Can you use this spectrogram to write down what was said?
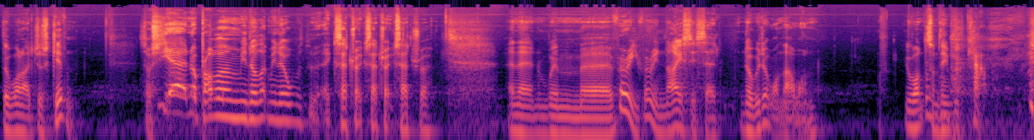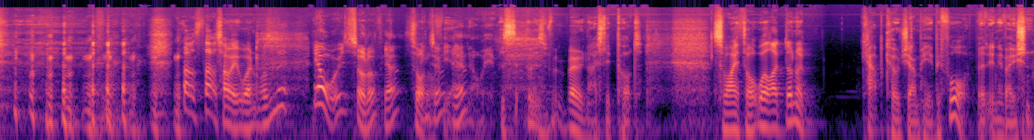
the one I'd just given. So I said, "Yeah, no problem. You know, let me know, etc., etc., etc." And then Wim uh, very, very nicely said, "No, we don't want that one. We want something with cap." that's that's how it went, wasn't it? yeah well, sort of yeah Sort of, so, yeah. No, it was it was very nicely put. So I thought, well, I'd done a cap code jam here before at Innovation,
